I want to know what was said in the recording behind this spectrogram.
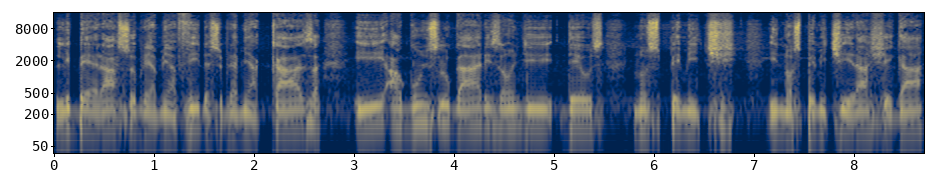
liberar sobre a minha vida, sobre a minha casa e alguns lugares onde Deus nos permite e nos permitirá chegar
